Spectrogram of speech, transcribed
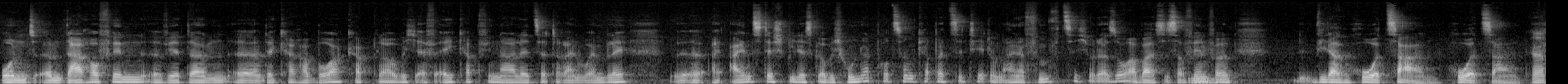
Und ähm, daraufhin äh, wird dann äh, der Carabao Cup, glaube ich, FA Cup Finale etc. in Wembley. Äh, eins der Spiele ist, glaube ich, 100% Kapazität und einer 50 oder so, aber es ist auf mhm. jeden Fall wieder hohe Zahlen, hohe Zahlen. Ja.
